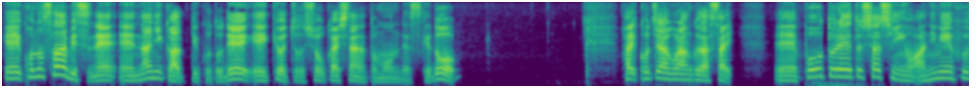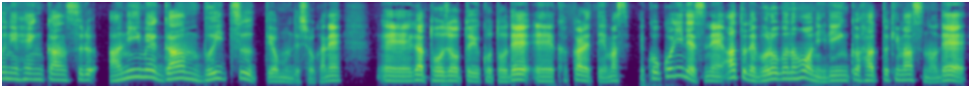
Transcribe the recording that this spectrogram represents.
えー、このサービスね、えー、何かっていうことで、え今日はちょっと紹介したいなと思うんですけど、はい、こちらご覧ください。えー、ポートレート写真をアニメ風に変換するアニメガン V2 って読むんでしょうかね、えー、が登場ということで、えー、書かれています。ここにですね、後でブログの方にリンク貼っときますので、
